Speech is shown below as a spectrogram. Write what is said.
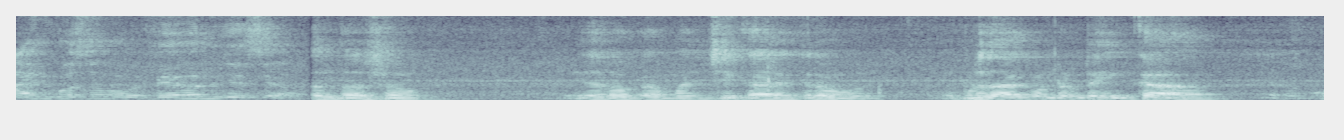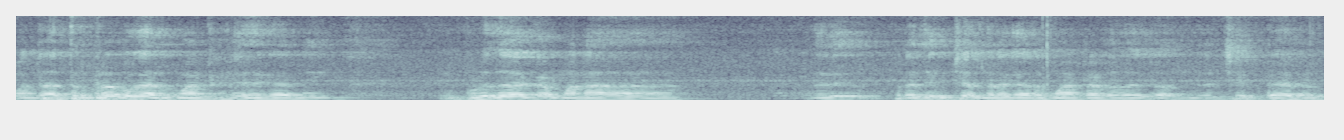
ఆయన కోసం ఫేవర్లు చేసేవారు. సంతోషం. ఇది ఒక మంచి కార్యక్రమం. ఇప్పుడు దాకా ఉంటుంటే ఇంకా మన రత్నప్రభ గారు మాట్లాడేది కానీ ఇప్పుడు దాకా మన ప్రదీప్ చంద్ర గారు మాట్లాడేది అందరూ చెప్పారు.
